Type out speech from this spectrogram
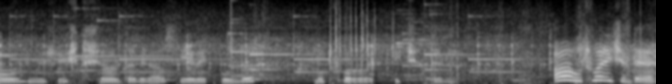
10 dışarıda biraz yemek buldu. Mutfağın içindeler. Aa mutfağın içinde.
